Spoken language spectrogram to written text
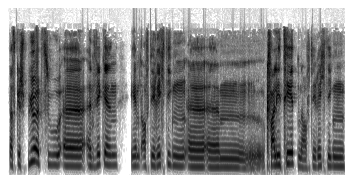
das Gespür zu äh, entwickeln, eben auf die richtigen äh, ähm, Qualitäten, auf die richtigen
